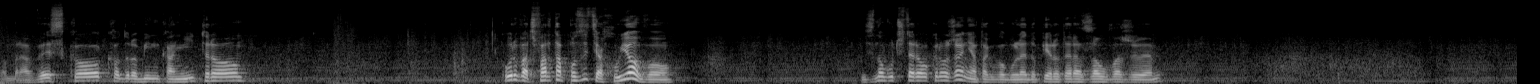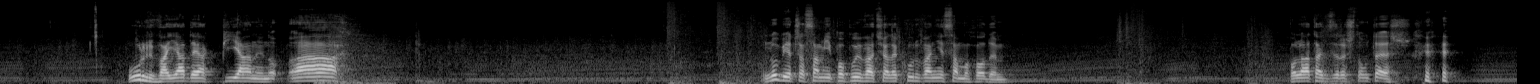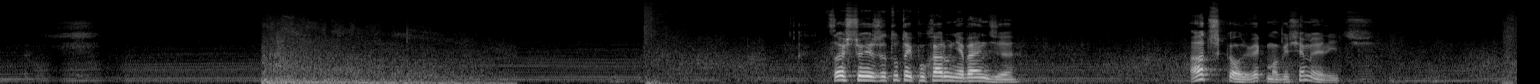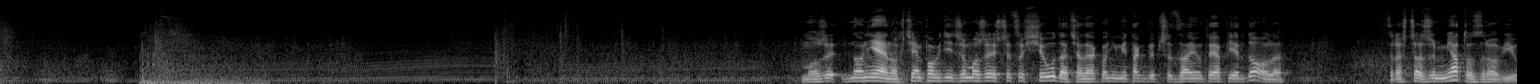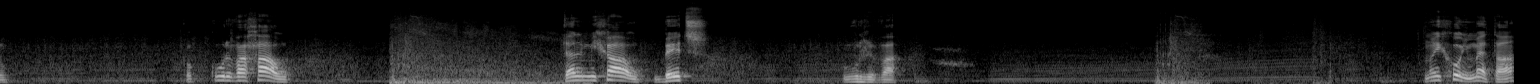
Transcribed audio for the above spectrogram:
Dobra, wyskok, odrobinka nitro. Kurwa, czwarta pozycja, chujowo. I znowu cztery okrążenia, tak w ogóle, dopiero teraz zauważyłem. Kurwa, jadę jak pijany, no. Ach! Lubię czasami popływać, ale kurwa nie samochodem. Polatać zresztą też. Coś czuję, że tutaj pucharu nie będzie. Aczkolwiek mogę się mylić. Może, no nie, no chciałem powiedzieć, że może jeszcze coś się udać, ale jak oni mnie tak wyprzedzają, to ja pierdolę. Zwłaszcza, żebym ja to zrobił. Tylko kurwa how? Tell me how, bitch. Kurwa. No i chuj, meta.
